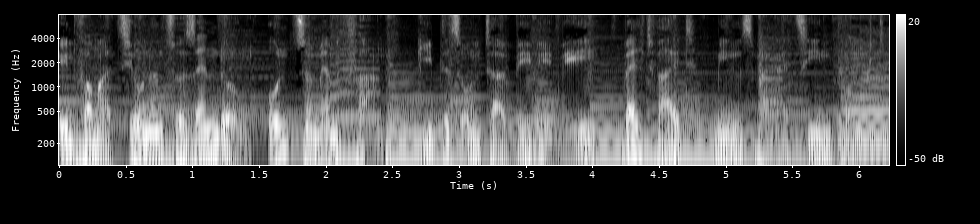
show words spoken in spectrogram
Informationen zur Sendung und zum Empfang gibt es unter www.weltweit-magazin.de.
